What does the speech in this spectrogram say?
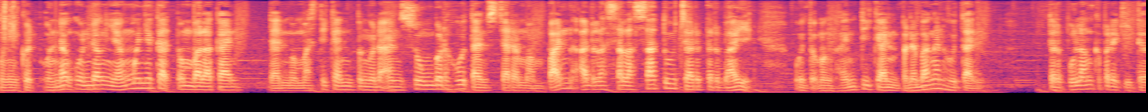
Mengikut undang-undang yang menyekat pembalakan dan memastikan penggunaan sumber hutan secara mampan adalah salah satu cara terbaik untuk menghentikan penebangan hutan. Terpulang kepada kita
